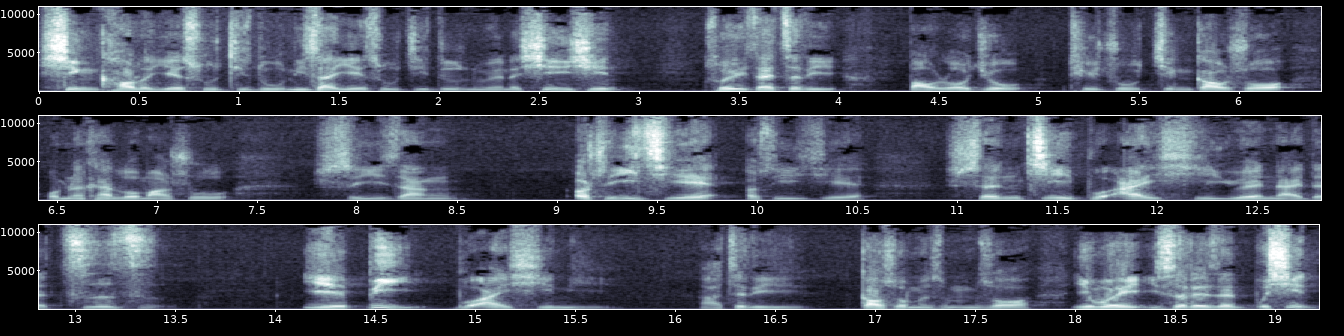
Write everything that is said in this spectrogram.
信靠了耶稣基督，你在耶稣基督里面的信心，所以在这里保罗就提出警告说：我们来看罗马书十一章二十一节，二十一节，神既不爱惜原来的枝子，也必不爱惜你。啊，这里告诉我们什么说？因为以色列人不信，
